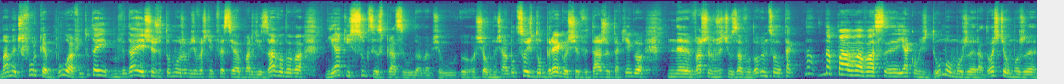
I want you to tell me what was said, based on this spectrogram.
mamy czwórkę buław i tutaj wydaje się, że to może być właśnie kwestia bardziej zawodowa. Jakiś sukces pracy uda Wam się osiągnąć, albo coś dobrego się wydarzy takiego m, w Waszym życiu zawodowym, co tak no, napawa Was e, jakąś dumą, może radością, może,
